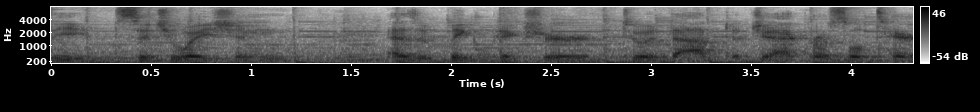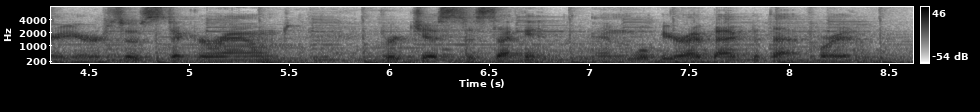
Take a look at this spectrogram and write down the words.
the situation as a big picture to adopt a Jack Russell Terrier. So stick around for just a second, and we'll be right back with that for you.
